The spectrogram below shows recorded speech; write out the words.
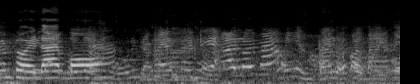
em rồi đa bo ai lôi máu mấy nhìn tay lỗi khỏi ba đi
